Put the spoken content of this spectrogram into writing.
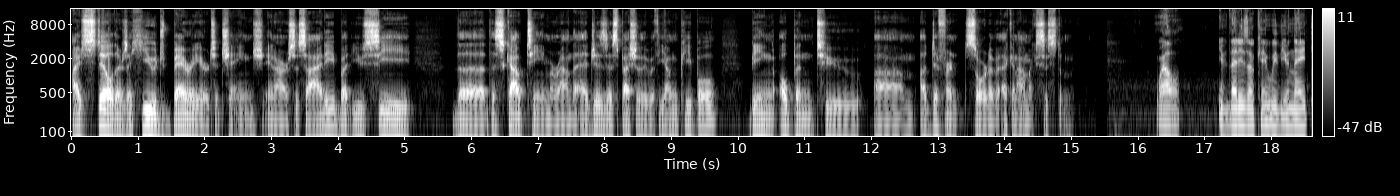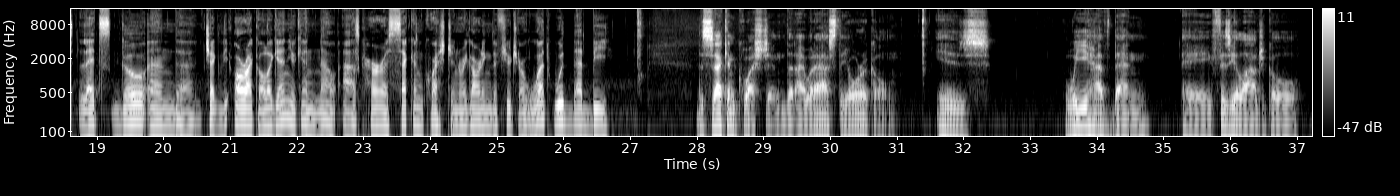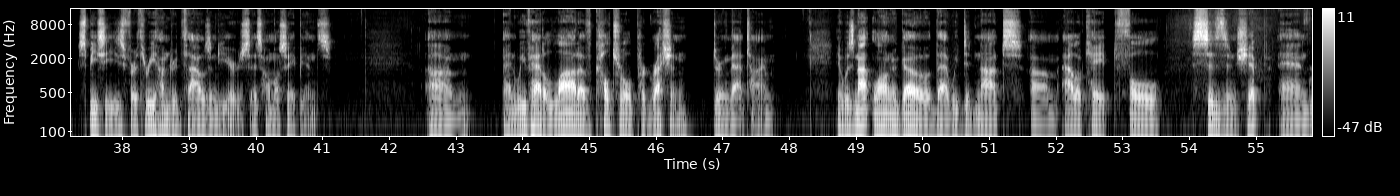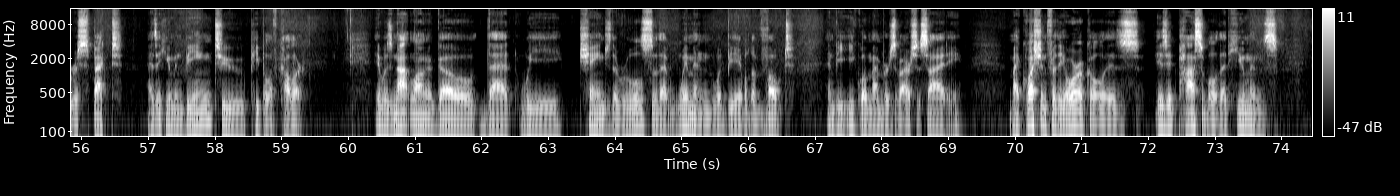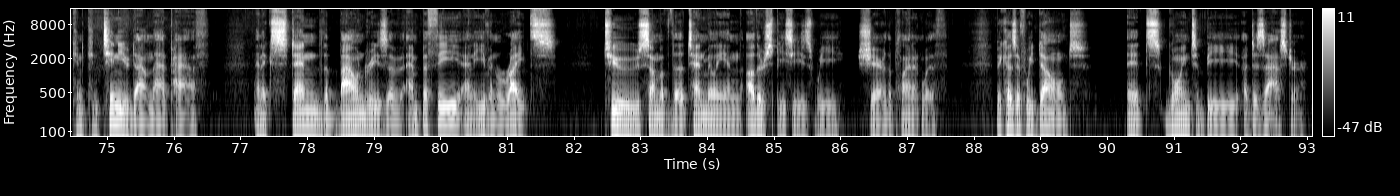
I still, there's a huge barrier to change in our society, but you see the, the scout team around the edges, especially with young people, being open to um, a different sort of economic system. Well, if that is okay with you, Nate, let's go and uh, check the oracle again. You can now ask her a second question regarding the future. What would that be? The second question that I would ask the oracle is We have been a physiological species for 300,000 years as Homo sapiens. Um, and we've had a lot of cultural progression during that time. It was not long ago that we did not um, allocate full citizenship and respect as a human being to people of color. It was not long ago that we changed the rules so that women would be able to vote and be equal members of our society. My question for the oracle is Is it possible that humans can continue down that path and extend the boundaries of empathy and even rights to some of the 10 million other species we share the planet with. Because if we don't, it's going to be a disaster.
